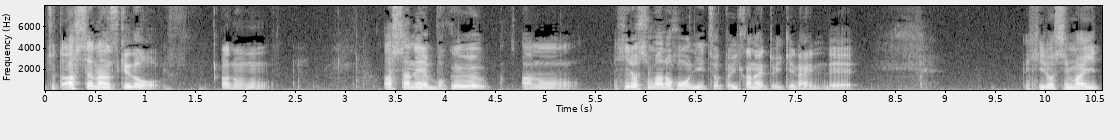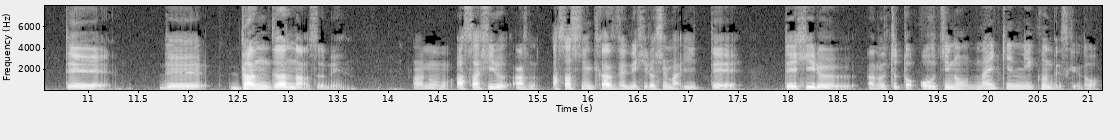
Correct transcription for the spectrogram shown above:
ちょっと明日なんですけど、あの、明日ね、僕、あの、広島の方にちょっと行かないといけないんで、広島行って、で、弾丸なんですよね。あの、朝昼、あ、朝新幹線で広島行って、で、昼、あの、ちょっとお家の内見に行くんですけど、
